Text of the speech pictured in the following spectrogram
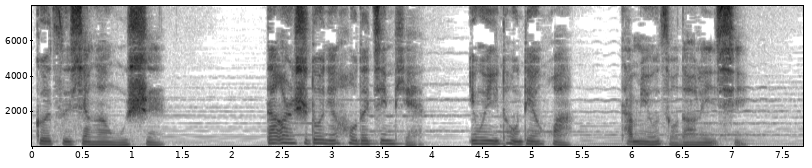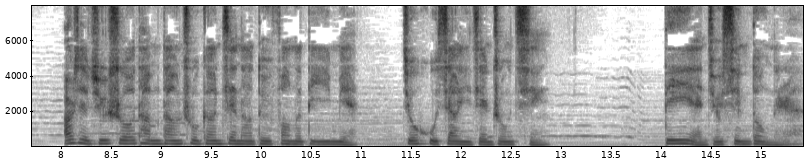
各自相安无事。但二十多年后的今天，因为一通电话，他们又走到了一起。而且据说，他们当初刚见到对方的第一面，就互相一见钟情。第一眼就心动的人，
